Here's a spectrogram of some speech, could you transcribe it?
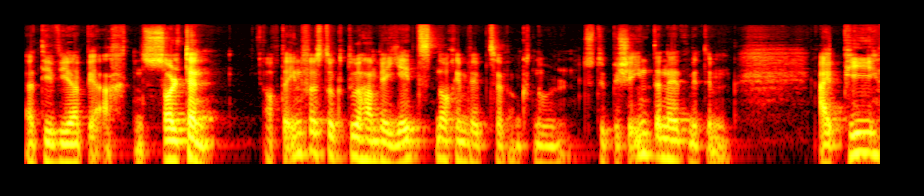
äh, die wir beachten sollten. Auf der Infrastruktur haben wir jetzt noch im Web 2.0 das typische Internet mit dem IP,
